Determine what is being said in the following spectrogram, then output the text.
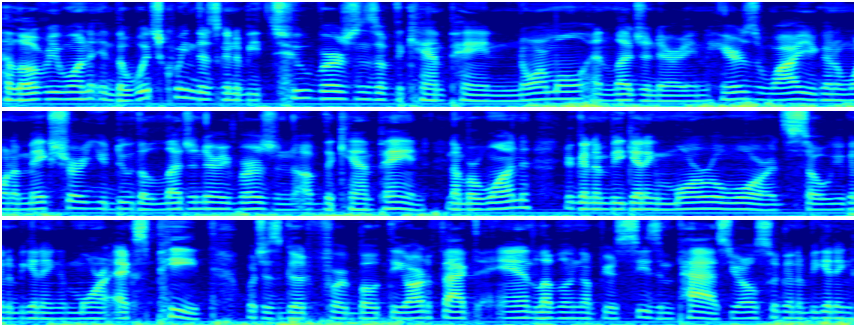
Hello everyone, in the Witch Queen there's going to be two versions of the campaign, normal and legendary, and here's why you're going to want to make sure you do the legendary version of the campaign. Number one, you're going to be getting more rewards, so you're going to be getting more XP, which is good for both the artifact and leveling up your season pass. You're also going to be getting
